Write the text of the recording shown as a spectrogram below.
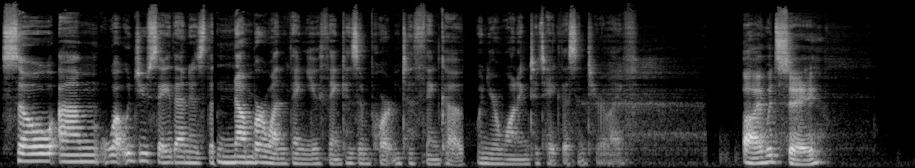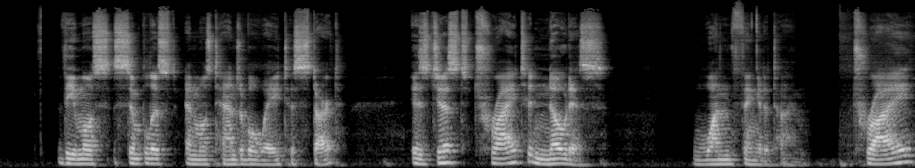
So, um, what would you say then is the number one thing you think is important to think of when you're wanting to take this into your life? I would say the most simplest and most tangible way to start is just try to notice one thing at a time. Try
